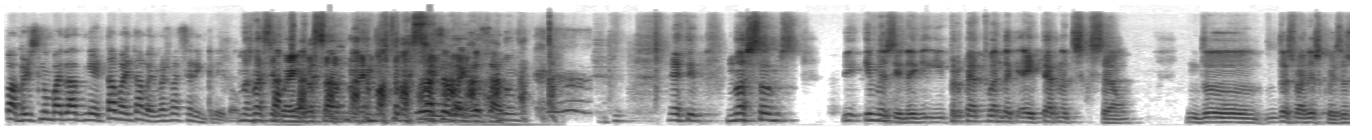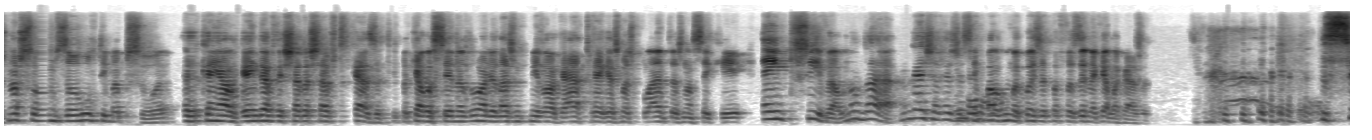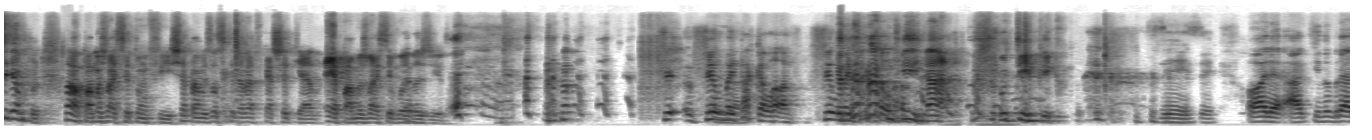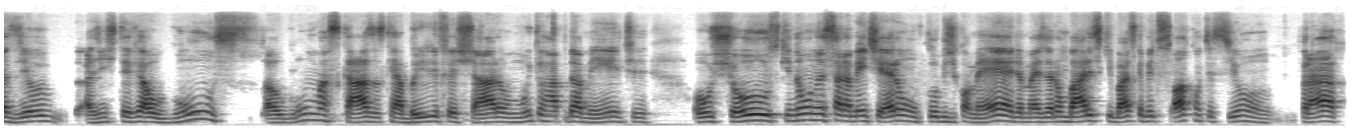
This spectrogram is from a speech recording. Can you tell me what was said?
Pá, mas isso não vai dar dinheiro. Está bem, está bem, mas vai ser incrível. Mas vai ser bem engraçado, não é? A malta vai ser, vai ser bem engraçado. É tipo, nós somos. Imagina, e perpetuando a eterna discussão do, das várias coisas, nós somos a última pessoa a quem alguém deve deixar as chaves de casa. Tipo aquela cena do: olha, dás-me comida ao gato, regas umas plantas, não sei o quê. É impossível, não dá. Um gajo arranja sempre alguma coisa para fazer naquela casa. Sempre. Ah, pá, mas vai ser tão fixe. É, pá, mas ele se calhar vai ficar chateado. É, pá, mas vai ser boa da giro. Filma e está calado. Filma e está calado. yeah, o típico. Sim, sim. Olha, aqui no Brasil, a gente teve alguns, algumas casas que abriram e fecharam muito rapidamente, ou shows que não necessariamente eram clubes de comédia, mas eram bares que basicamente só aconteciam para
